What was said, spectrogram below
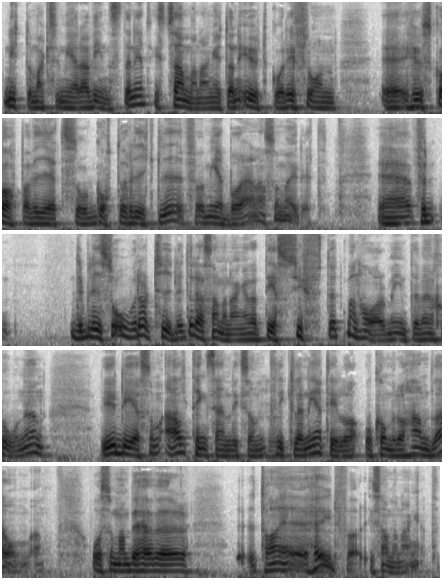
nyttomaximera vinsten i ett visst sammanhang utan utgår ifrån eh, hur skapar vi ett så gott och rikt liv för medborgarna som möjligt. Eh, för det blir så oerhört tydligt i det här sammanhanget att det syftet man har med interventionen det är det som allting sen liksom mm. tricklar ner till och, och kommer att handla om. Va? Och som man behöver ta eh, höjd för i sammanhanget.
